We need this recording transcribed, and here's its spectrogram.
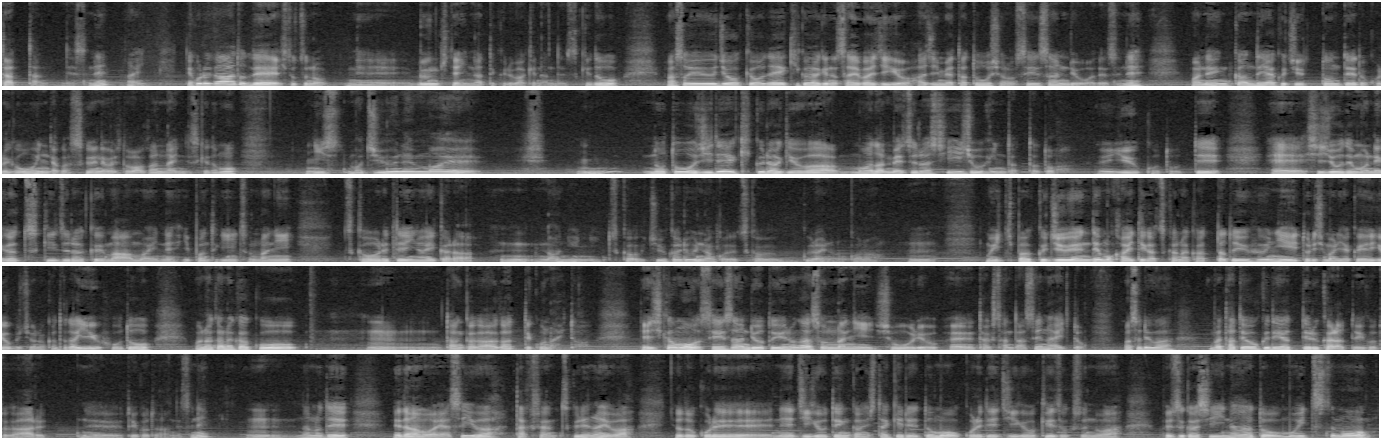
だったんですね。はい、でこれが後で一つの、ね、分岐点になってくるわけなんですけど、まあ、そういう状況でキクラゲの栽培事業を始めた当初の生産量はですね、まあ、年間で約10トン程度これが多いんだか少ないんだかちょっと分かんないんですけども、まあ、10年前の当時でキクラゲはまだ珍しい商品だったと。いうことで、えー、市場でも値がつきづらく、まあ、あんまりね一般的にそんなに使われていないから、何に使う？中華料理なんかで使うぐらいなのかな？うん1パック10円でも買い手がつかなかったというふうに取締役営業部長の方が言うほど、まあ、なかなかこう、うん、単価が上がってこないと。でしかも生産量というのがそんなに少量、えー、たくさん出せないと、まあ、それはまあ、縦奥でやってるからということがある、えー、ということなんですね。うん、なので値段は安いわ。たくさん作れないわ。ちょっとこれね事業転換したけれどもこれで事業継続するのは難しいなと思いつつも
